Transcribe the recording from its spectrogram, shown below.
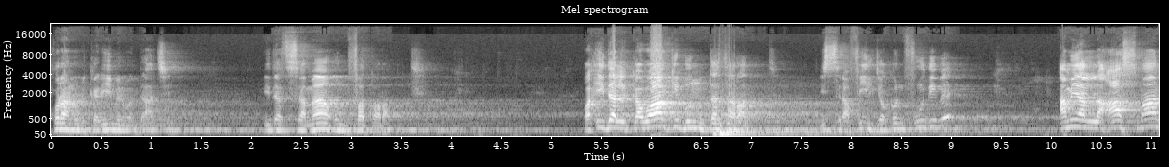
কোরআনুল করিমের মধ্যে আছে ইদাত সামা উন ফাতারাত। ইদাল কাওয়াকিবুন তাসারাত। ইসরাফিল যখন ফু দিবে, আমি আল্লাহ আসমান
